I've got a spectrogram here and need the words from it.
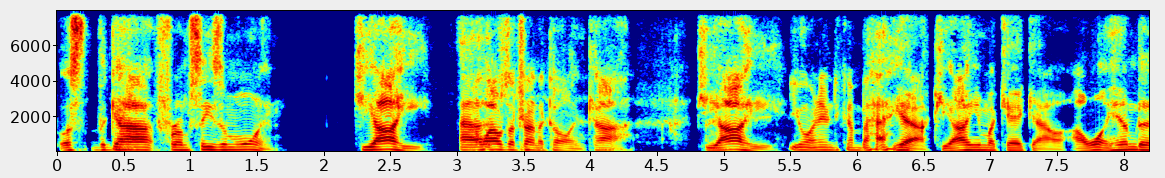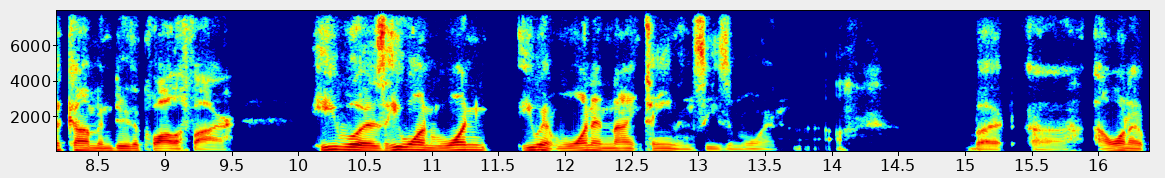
What's the Yeah. guy from season one? Kiahi. Oh, Why was I trying to call him Kai? Kiahi. You want him to come back? Yeah, Kiahi Makekau. I want him to come and do the qualifier. He was he won one. He went one and nineteen in season one. Oh. But uh, I want to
